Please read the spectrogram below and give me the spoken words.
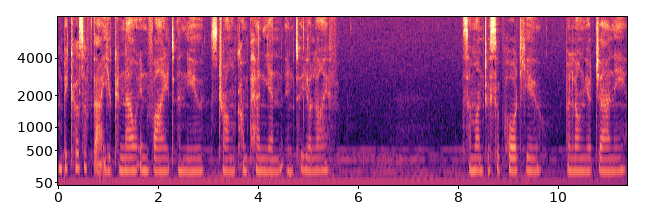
And because of that, you can now invite a new, strong companion into your life. Someone to support you along your journey.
